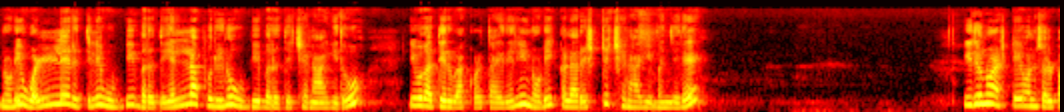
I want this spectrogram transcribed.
ನೋಡಿ ಒಳ್ಳೆ ರೀತಿಯಲ್ಲಿ ಉಬ್ಬಿ ಬರುತ್ತೆ. ಎಲ್ಲ ಪುರಿನೂ ಉಬ್ಬಿ ಬರುತ್ತೆ ಚೆನ್ನಾಗಿದು. ಇವಾಗ ತಿರುವು ಹಾಕ್ಕೊಳ್ತಾ ಇದ್ದೀನಿ. ನೋಡಿ ಕಲರ್ ಎಷ್ಟು ಚೆನ್ನಾಗಿ ಬಂದಿದೆ. ಇದೂ ಅಷ್ಟೇ ಒಂದು ಸ್ವಲ್ಪ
